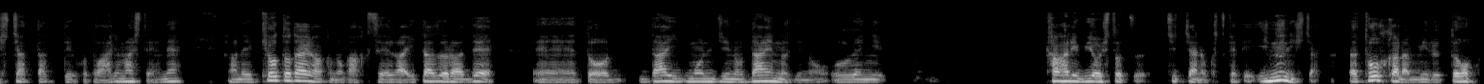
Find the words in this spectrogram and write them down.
しちゃったっていうことはありましたよね。あれ、京都大学の学生がいたずらで、え、ー、と、大文字の大の字の上にかがり火を一つちっちゃいのくっつけて犬にしちゃった。だ遠くから見ると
